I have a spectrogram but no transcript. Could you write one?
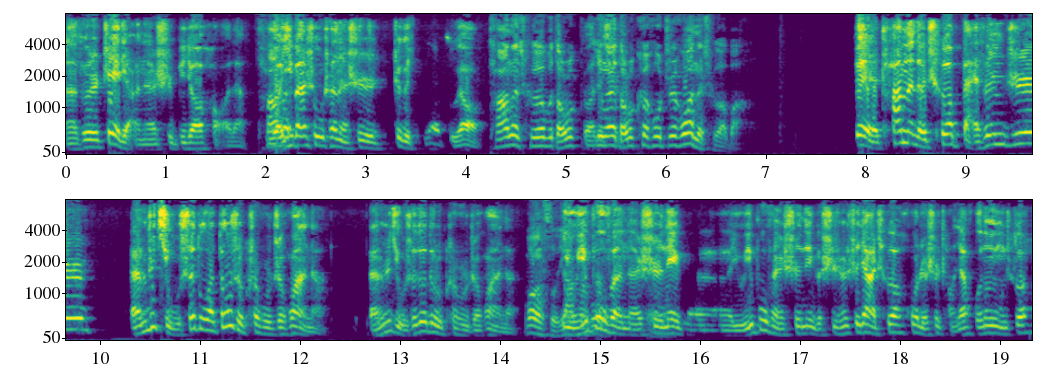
嗯、所以说这点呢是比较好的。他我一般收车呢是这个主要，他那车不都是应该都是客户置换的车吧？对他们的车百分之百分之九十多都是客户置换的，百分之九十多都是客户置换的。忘死压有。一部分呢是那个，有一部分是那个试乘试驾车或者是厂家活动用车，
